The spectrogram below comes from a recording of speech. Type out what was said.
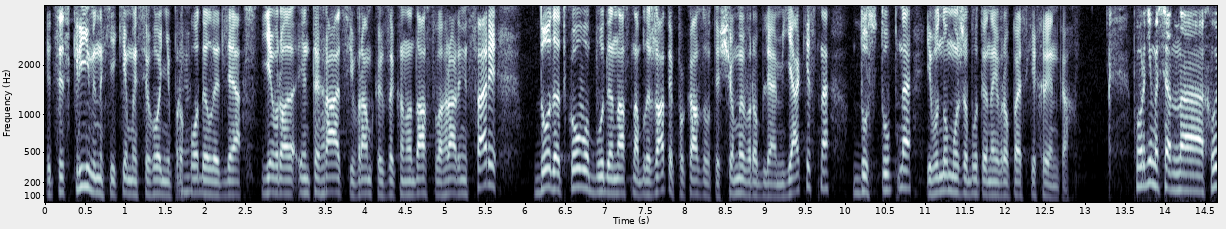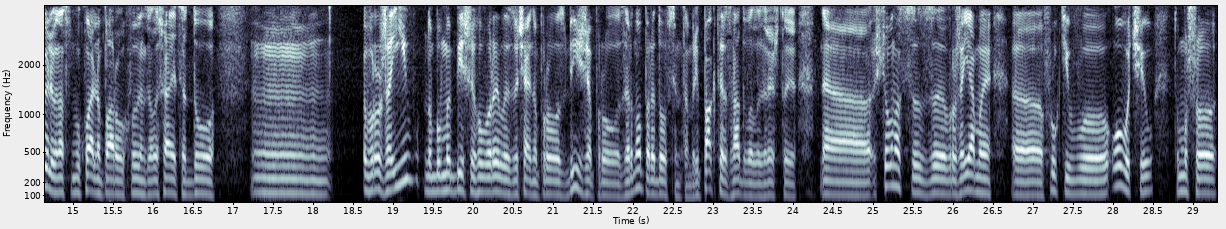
І це скрімінг, який ми сьогодні проходили для євроінтеграції в рамках законодавства в аграрній сфері. Додатково буде нас наближати, показувати, що ми виробляємо якісне, доступне, і воно може бути на європейських ринках. Повернімося на хвилю. У нас тут буквально пару хвилин залишається до врожаїв. Ну бо ми більше говорили, звичайно, про збіжжя, про зерно передовсім. Там ріпактер згадували зрештою. Е, що у нас з врожаями е, фруктів е, овочів? Тому що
